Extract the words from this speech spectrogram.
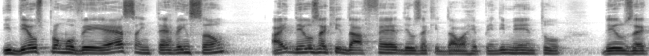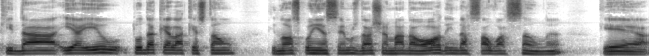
de Deus promover essa intervenção, aí Deus é que dá a fé, Deus é que dá o arrependimento, Deus é que dá. E aí toda aquela questão que nós conhecemos da chamada ordem da salvação, né? que é,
